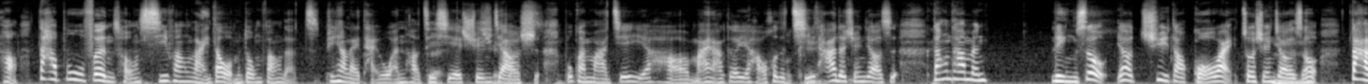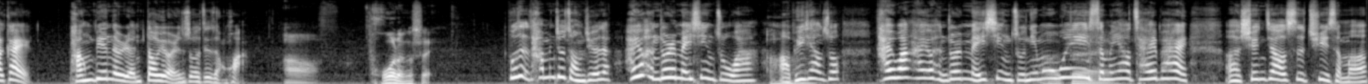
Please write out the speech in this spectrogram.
好，大部分从西方来到我们东方的，偏向来台湾哈，这些宣教士，不管马街也好，玛雅哥也好，或者其他的宣教士，当他们领受要去到国外做宣教的时候，大概旁边的人都有人说这种话。哦，泼冷水。不是，他们就总觉得还有很多人没信主啊。啊，比如像说台湾还有很多人没信主，你们为什么要差派呃宣教士去什么？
